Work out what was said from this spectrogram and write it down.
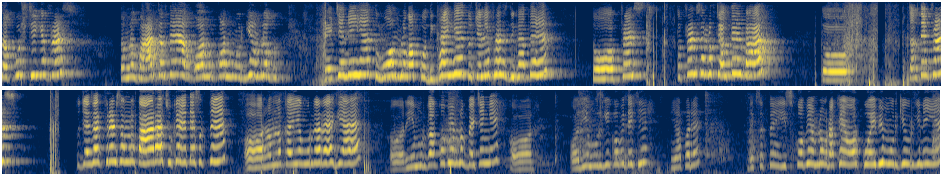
सब कुछ ठीक है फ्रेंड्स तो हम लोग बाहर चलते हैं और कौन कौन मुर्गी हम लोग बेचे नहीं है तो वो हम लोग आपको दिखाएँगे। तो चलिए फ्रेंड्स दिखाते हैं। तो फ्रेंड्स तो फ्रेंड्स हम लोग चलते हैं बाहर। तो हैं फ्रेंड्स तो जैसा फ्रेंड्स हम लोग बाहर आ चुके हैं, देख सकते हैं। और हम लोग का ये मुर्गा रह गया है। और ये मुर्गा को भी हम लोग बेचेंगे। और और ये मुर्गी को भी देखिए, यहाँ पर है। देख सकते हैं, इसको भी हम लोग रखें, और कोई भी मुर्गी उर्गी नहीं है।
